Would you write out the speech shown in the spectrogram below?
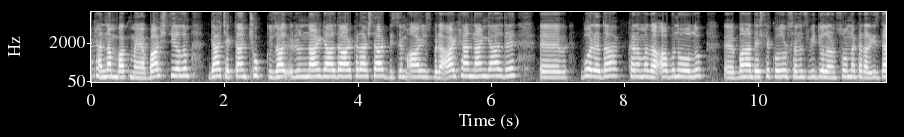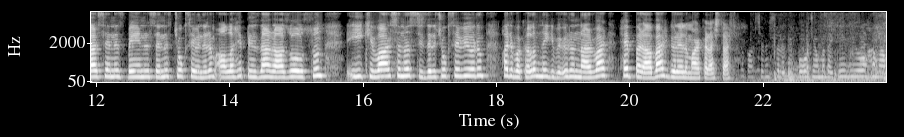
Erkenden bakmaya başlayalım. Gerçekten çok güzel ürünler geldi arkadaşlar. Bizim A101'e erkenden geldi. Ee, bu arada kanalıma da abone olup e, bana destek olursanız videoların sonuna kadar izlerseniz beğenirseniz çok sevinirim. Allah hepinizden razı olsun. İyi ki varsınız. Sizleri çok seviyorum. Hadi bakalım ne gibi ürünler var. Hep beraber görelim arkadaşlar. Bahçenin şöyle bir borcamı da geliyor. Hemen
